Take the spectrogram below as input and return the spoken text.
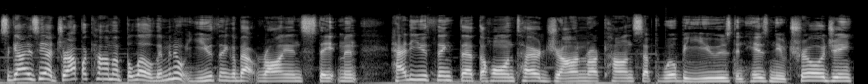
So guys, yeah, drop a comment below. Let me know what you think about Rian's statement. How do you think that the whole entire genre concept will be used in his new trilogy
